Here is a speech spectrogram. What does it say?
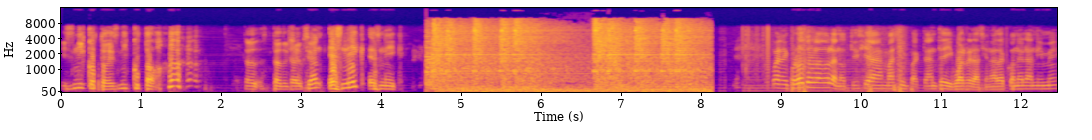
Es Nikoto, es Traducción. Traducción, Sneak, Sneak. Bueno, y por otro lado, la noticia más impactante, igual relacionada con el anime,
